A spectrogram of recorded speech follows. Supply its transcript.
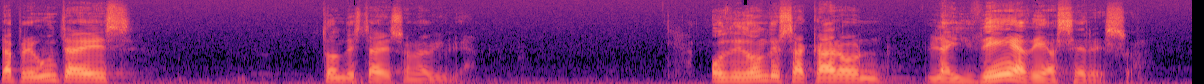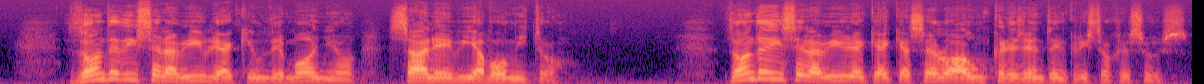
La pregunta es, ¿dónde está eso en la Biblia? ¿O de dónde sacaron la idea de hacer eso? ¿Dónde dice la Biblia que un demonio sale vía vómito? ¿Dónde dice la Biblia que hay que hacerlo a un creyente en Cristo Jesús?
